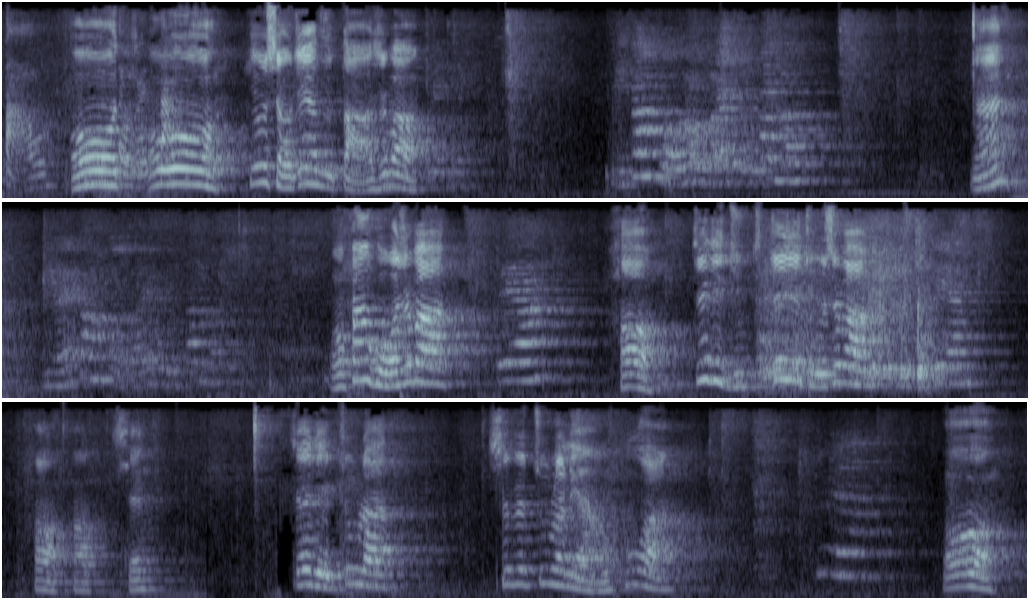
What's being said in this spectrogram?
打。哦打。哦，用手这样子打是吧？你放火了，我来煮饭喽。啊，你来放火，我来煮饭喽。我放火是吧？对呀、好，这里煮这里煮是吧？对呀、好好行，这里住了，是不是住了两户啊？对呀、哦，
